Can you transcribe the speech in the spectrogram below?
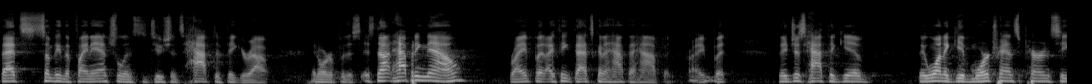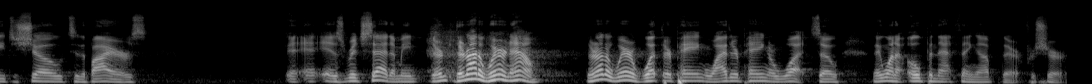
That's something the financial institutions have to figure out in order for this. It's not happening now, right? But I think that's going to have to happen, right? But they just have to give they want to give more transparency to show to the buyers. As Rich said, I mean, they're, they're not aware now. They're not aware of what they're paying, why they're paying, or what. So they want to open that thing up there for sure.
